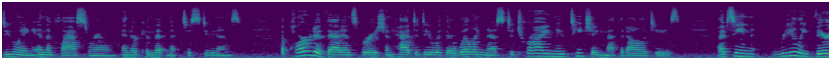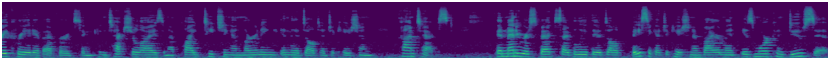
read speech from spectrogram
doing in the classroom and their commitment to students. A part of that inspiration had to do with their willingness to try new teaching methodologies. I've seen really very creative efforts in contextualized and applied teaching and learning in the adult education context. In many respects, I believe the adult basic education environment is more conducive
